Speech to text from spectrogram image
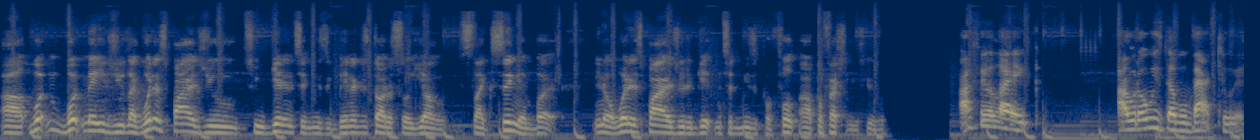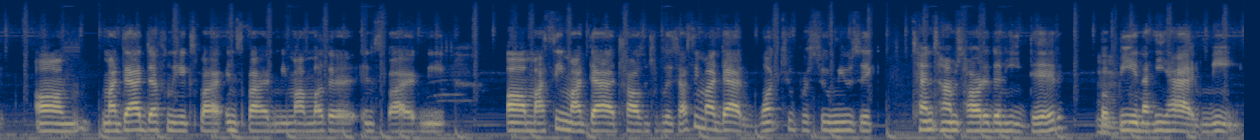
Uh, what what made you like? What inspired you to get into music? Being that you started so young, it's like singing, but you know, what inspires you to get into the music full uh, professionally? Excuse me. I feel like I would always double back to it. Um, my dad definitely inspired inspired me. My mother inspired me. Um, I see my dad trials and tribulations. I see my dad want to pursue music ten times harder than he did, but mm being that he had me,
